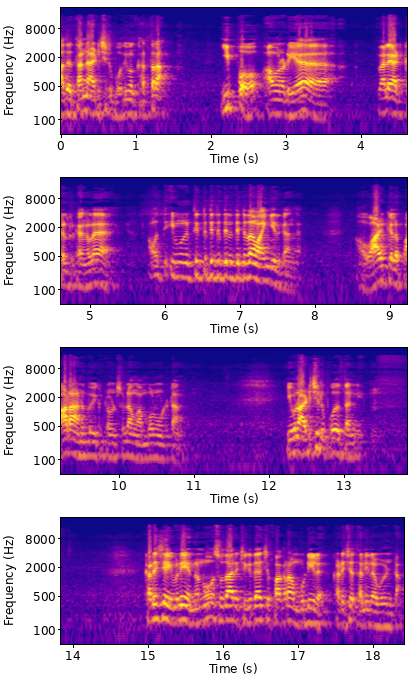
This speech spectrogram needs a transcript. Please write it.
அது தண்ணி அடிச்சுட்டு போகுது இவன் கத்துறான். இப்போது அவனுடைய வேலையாட்கள் இருக்காங்களே அவன் தி- இவங்க திட்டு திட்டு திட்டு திட்டு தான் வாங்கியிருக்காங்க. அவன் வாழ்க்கையில் பாடம் அனுபவிக்கட்டும்னு சொல்லி அவங்க அம்போன்னு விட்டுட்டாங்க. இவனை அடிச்சிட்டு போகுது தண்ணி. கடைசியாக இவனே என்னென்னோ சுதாரிச்சுக்கிதாச்சும் பார்க்குறான் முடியல. கடைசியாக தண்ணியில் விழுந்துட்டான்.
